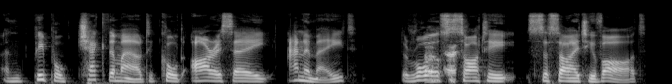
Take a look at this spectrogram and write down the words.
and people check them out. It's called RSA Animate the Royal okay. Society Society of Art.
